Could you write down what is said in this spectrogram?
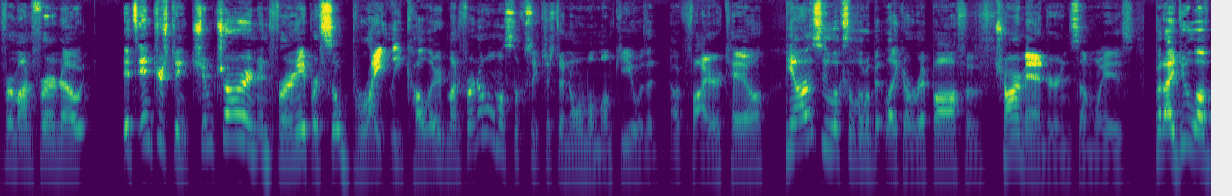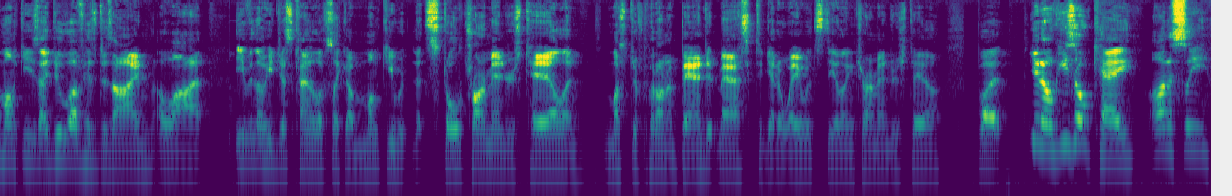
for Monferno it's interesting. Chimchar and Infernape are so brightly colored. Monferno almost looks like just a normal monkey with a, a fire tail. He honestly looks a little bit like a ripoff of Charmander in some ways. But I do love monkeys. I do love his design a lot. Even though he just kind of looks like a monkey that stole Charmander's tail and must have put on a bandit mask to get away with stealing Charmander's tail. But, you know, he's okay. Honestly,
